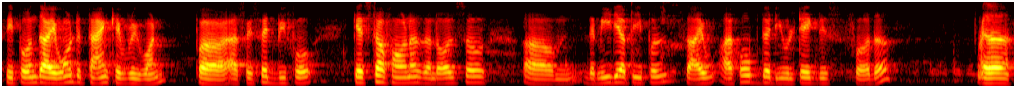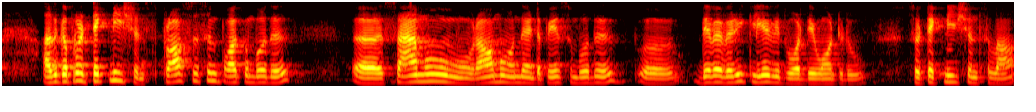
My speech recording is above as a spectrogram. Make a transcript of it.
so இப்போ வந்து I want to thank everyone இப்போ I I said before of honors honours and also the media people. So I I hope that you will take this further அதுக்கப்புறம் டெக்னீஷியன்ஸ் ப்ராசஸ்ன்னு பார்க்கும்போது சாமும் ராமும் வந்து என்கிட்ட பேசும்போது they were very clear with what they want to do so டெக்னீஷியன்ஸ்லாம்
